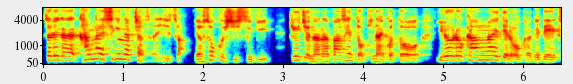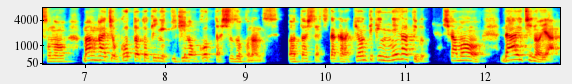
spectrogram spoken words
それが考えすぎになっちゃうんですよね、実は。予測しすぎ。97%起きないことをいろいろ考えてるおかげで、その万が一起こった時に生き残った種族なんです。私たち。だから基本的にネガティブ。しかも、第一の矢。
